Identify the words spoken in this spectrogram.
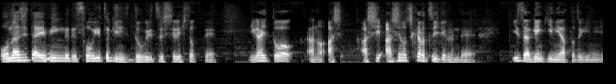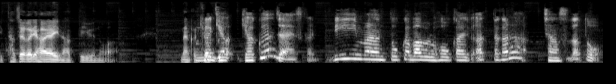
同じタイミングでそういう時に独立してる人って、意外と、あの、足、足、足の力ついてるんで、いざ元気になった時に立ち上がり早いなっていうのは、なんか逆逆なんじゃないですか。リーマンとかバブル崩壊があったから、チャンスだと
